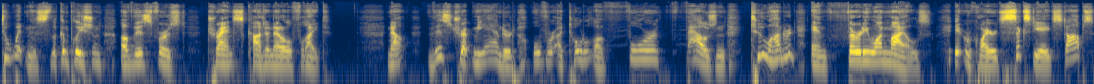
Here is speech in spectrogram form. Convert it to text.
to witness the completion of this first transcontinental flight. Now, this trip meandered over a total of 4,231 miles. It required 68 stops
